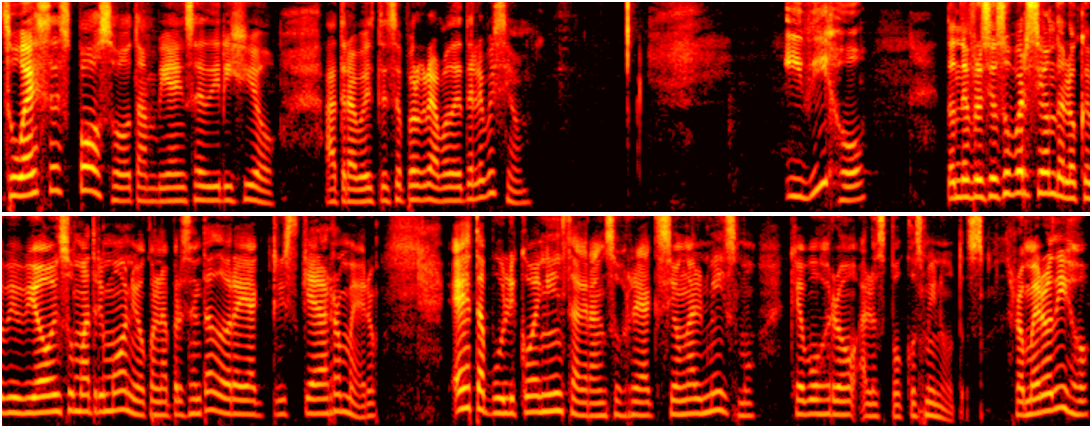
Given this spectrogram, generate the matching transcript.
su ex esposo también se dirigió a través de ese programa de televisión y dijo, donde ofreció su versión de lo que vivió en su matrimonio con la presentadora y actriz Kiara Romero, esta publicó en Instagram su reacción al mismo, que borró a los pocos minutos. Romero dijo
